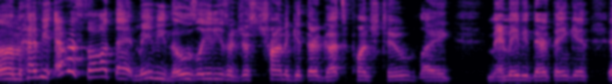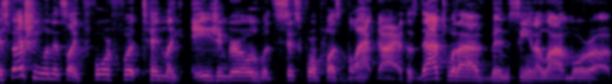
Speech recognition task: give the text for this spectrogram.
Um, have you ever thought that maybe those ladies are just trying to get their guts punched too? Like, and maybe they're thinking, especially when it's like four foot ten, like Asian girls with six four plus black guys, because that's what I've been seeing a lot more of,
